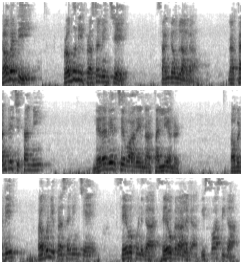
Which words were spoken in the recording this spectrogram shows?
కాబట్టి ప్రభుని ప్రసవించే సంఘంలాగా నా తండ్రి చిత్తాన్ని నెరవేర్చేవారే నా తల్లి అన్నాడు. కాబట్టి ప్రభుని ప్రసవించే సేవకునిగా సేవకురాలుగా విశ్వాసిగా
